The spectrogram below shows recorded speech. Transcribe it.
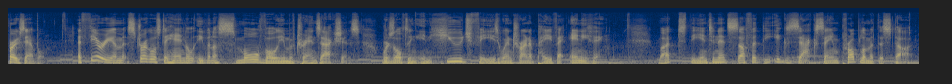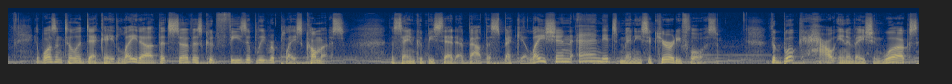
For example, Ethereum struggles to handle even a small volume of transactions, resulting in huge fees when trying to pay for anything. But the internet suffered the exact same problem at the start. It wasn't until a decade later that servers could feasibly replace commerce. The same could be said about the speculation and its many security flaws. The book, How Innovation Works,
